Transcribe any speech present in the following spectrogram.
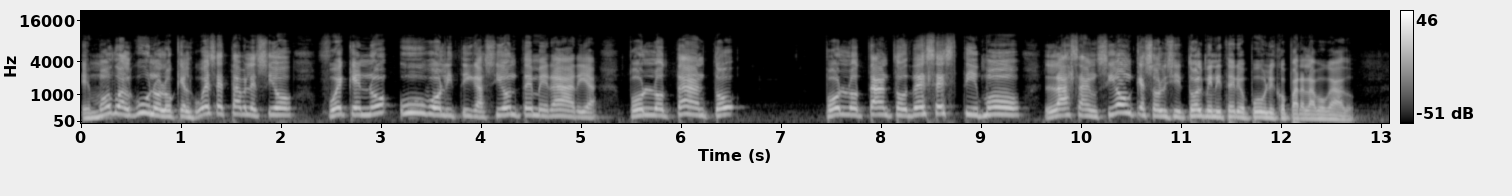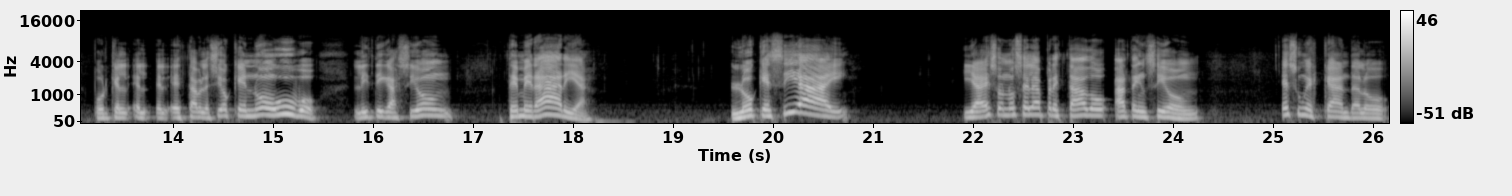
En modo alguno, lo que el juez estableció fue que no hubo litigación temeraria, por lo tanto, por lo tanto, desestimó la sanción que solicitó el Ministerio Público para el abogado porque él, estableció que no hubo litigación temeraria. Lo que sí hay, y a eso no se le ha prestado atención, es un escándalo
